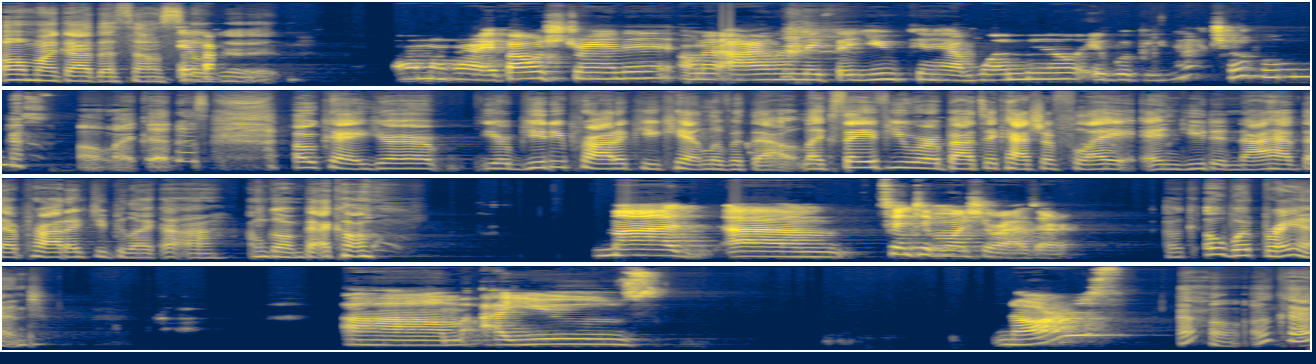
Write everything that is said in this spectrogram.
Oh my god, that sounds so if good. I, oh my god, if I was stranded on an island, they said you can have one meal, it would be nachos. oh my goodness. Okay, your your beauty product you can't live without. Like, say if you were about to catch a flight and you did not have that product, you'd be like, uh, uh-uh, uh, i am going back home. My um, tinted moisturizer. Okay. Oh, what brand? Um, I use NARS. Oh, okay.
